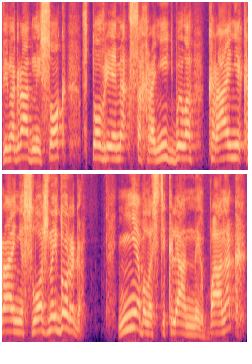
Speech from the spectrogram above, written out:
Виноградный сок в то время сохранить было крайне-крайне сложно и дорого. Не было стеклянных банок,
